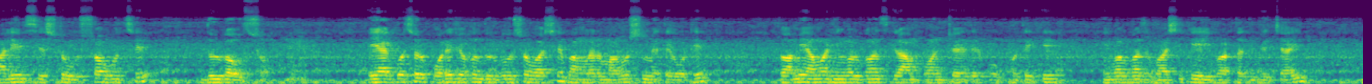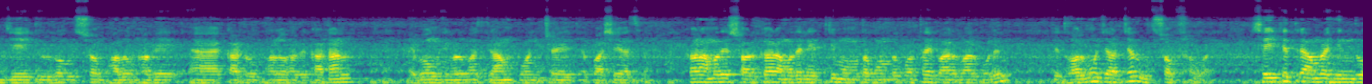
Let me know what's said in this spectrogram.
বাঙালির শ্রেষ্ঠ উৎসব হচ্ছে দুর্গা উৎসব। এই এক বছর পরে যখন দুর্গা উৎসব আসে, বাংলার মানুষ মেতে ওঠে। তো আমি আমার হিঙ্গলগঞ্জ গ্রাম পঞ্চায়েতের পক্ষ থেকে হিঙ্গলগঞ্জবাসীকে এই বার্তা দিতে চাই যে, দুর্গা উৎসব ভালোভাবে কাটুক, ভালোভাবে কাটান এবং হিঙ্গলগঞ্জ গ্রাম পঞ্চায়েত পাশে আছে। কারণ আমাদের সরকার, আমাদের নেত্রী মমতা বন্দ্যোপাধ্যায় বারবার বলেন যে, ধর্ম যার যার উৎসব সবার। সেই ক্ষেত্রে আমরা হিন্দু,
